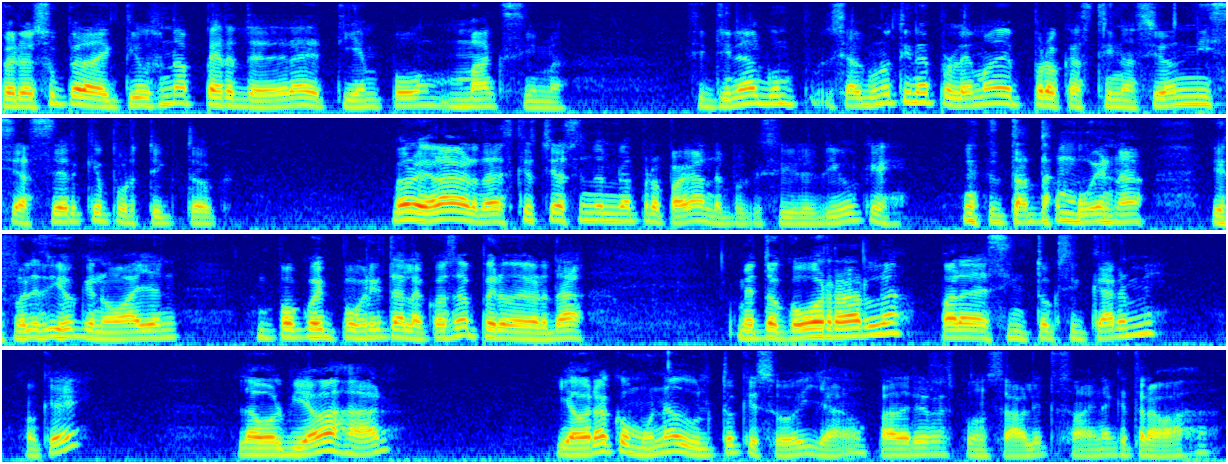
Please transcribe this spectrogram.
Pero es súper adictivo, es una perdedera de tiempo máxima. Si, tiene algún, si alguno tiene problema de procrastinación, ni se acerque por TikTok. Bueno, ya la verdad es que estoy haciendo una propaganda, porque si les digo que está tan buena y después les digo que no vayan, un poco hipócrita la cosa, pero de verdad, me tocó borrarla para desintoxicarme, ¿ok? La volví a bajar y ahora como un adulto que soy ya, un padre responsable, esa vaina que trabaja,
